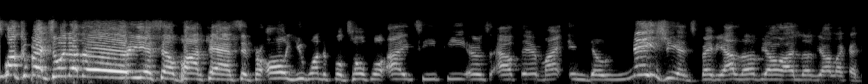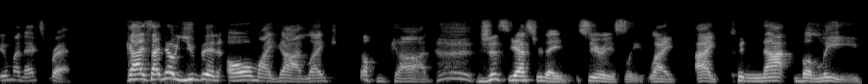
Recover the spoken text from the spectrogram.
guys, welcome back to another ESL podcast. And for all you wonderful TOEFL ITPers out there, my Indonesians, baby, I love y'all. I love y'all like I do my next breath. Guys, I know you've been, oh my God, like, oh God, just yesterday, seriously, like, I could not believe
